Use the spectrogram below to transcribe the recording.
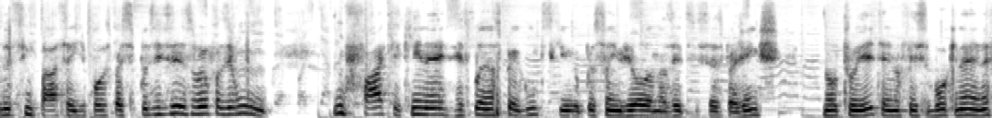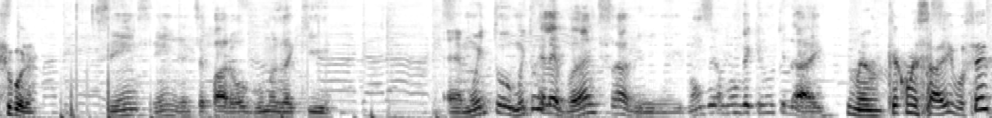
nesse impasse aí de poucos participantes, a gente resolveu fazer um, um FAQ aqui, né? Respondendo as perguntas que o pessoal enviou lá nas redes sociais pra gente. No Twitter, no Facebook, né, né, figura? Sim, sim, a gente separou algumas aqui. É muito, muito relevante, sabe? E vamos ver, vamos ver que no que dá, hein? Isso mesmo. Quer começar aí, você?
